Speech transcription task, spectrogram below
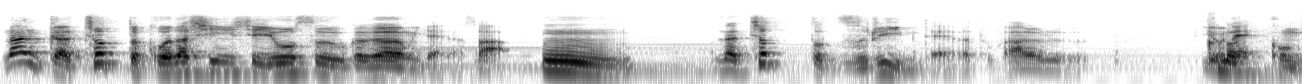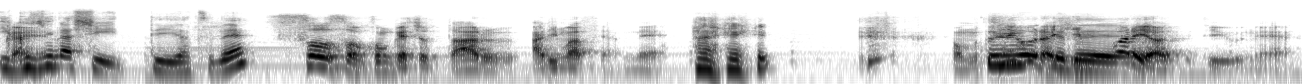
なんかちょっと小出しにして様子を伺うみたいなさ、うん。なちょっとずるいみたいなとこあるよまあね、今回。育児なしっていうやつね。そうそう、今回ちょっとある、ありますよね。はい。手ぐらい引っ張れやっていうね、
